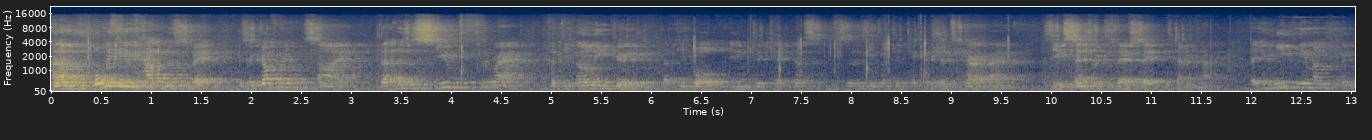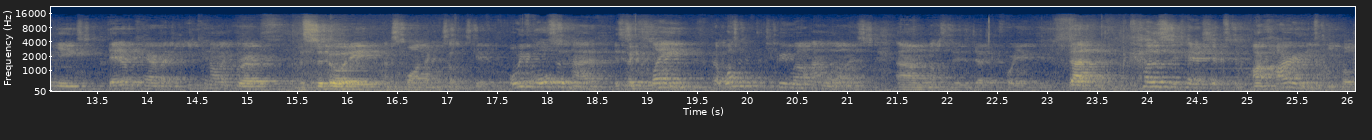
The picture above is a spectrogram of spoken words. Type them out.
Um, what we think we have in this debate is a government side that has assumed throughout that the only good that people in dictat- that citizens of dictatorships care about is the extent to which their state is democratic. That uniquely among human beings, they don't care about the economic growth, the stability, and so on that consultants give. What we've also had is the claim that wasn't particularly well analysed, um, not to do the judging for you, that because dictatorships are hiring these people,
